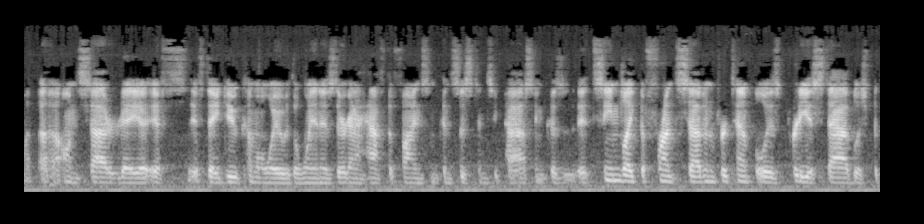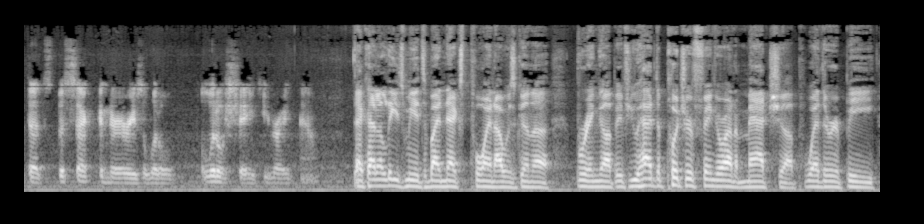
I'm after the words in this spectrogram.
uh, on Saturday. If if they do come away with a win, is they're going to have to find some consistency passing because it seems like the front seven for Temple is pretty established, but that's the secondary is a little a little shaky right now. that kind of leads me into my next point I was going to bring up. If you had to put your finger on a matchup, whether it be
